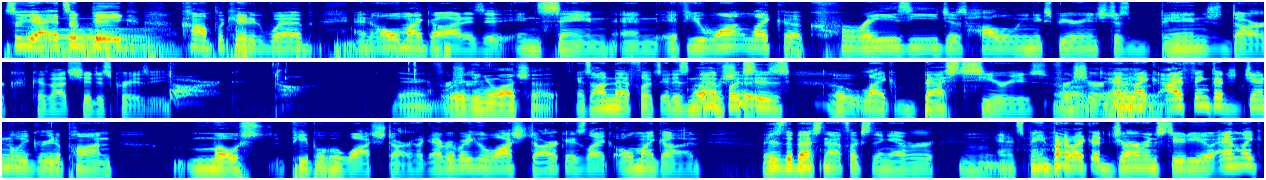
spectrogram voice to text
So yeah, it's a big Oh. complicated web and oh my god is it insane and if you want like a crazy just halloween experience just binge dark because that shit is crazy Dang. For Where sure. can you watch that? it's on netflix it is Oh, netflix's Oh, like best series for Oh, sure and like i think that's generally agreed upon most people who watch dark like everybody who watched dark is like oh my god this is the best netflix thing ever mhm. and it's made by like a German studio and like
